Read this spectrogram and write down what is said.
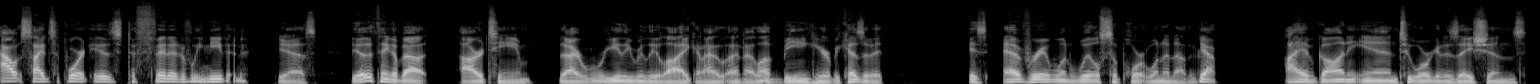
outside support is definitively needed? Yes. The other thing about our team that I really, really like and I and I love being here because of it is everyone will support one another. Yeah. I have gone into organizations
